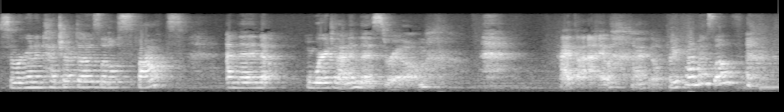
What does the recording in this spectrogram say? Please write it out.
So we're gonna touch up those little spots and then we're done in this room. High five. I feel pretty proud of myself.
